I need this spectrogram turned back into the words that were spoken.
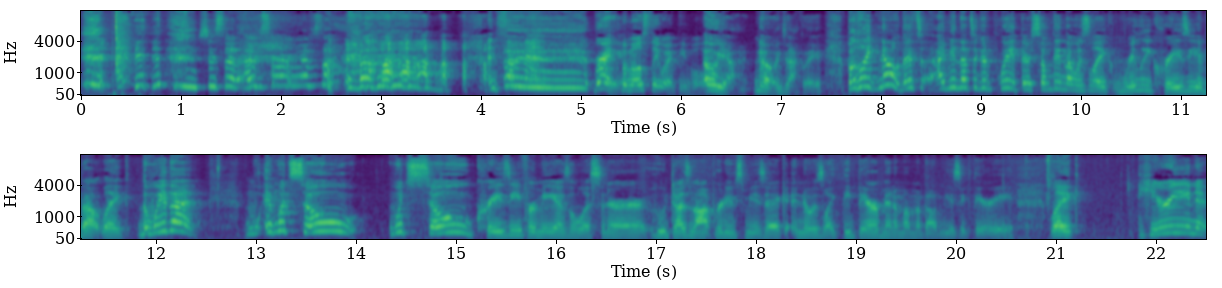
She said, "I'm sorry, I'm sorry." and some men, right. but mostly white people. Oh yeah, no, exactly. But like, no, that's. I mean, that's a good point. There's something that was like really crazy about like the way that, and what's so what's so crazy for me as a listener who does not produce music and knows like the bare minimum about music theory, like hearing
